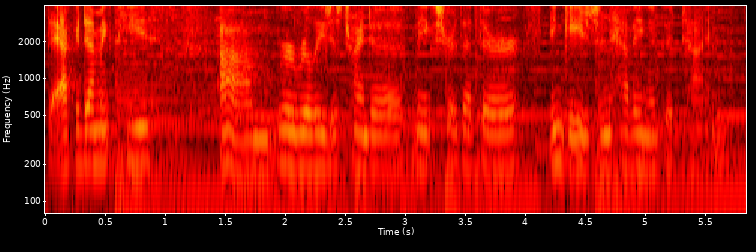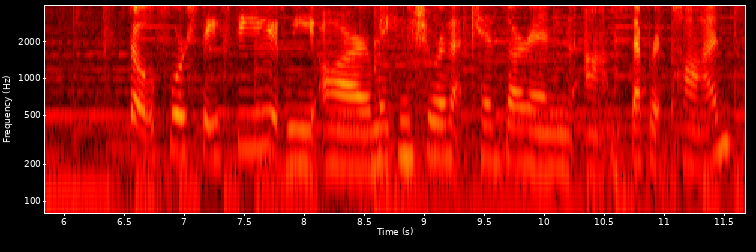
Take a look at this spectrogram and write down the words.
the academic piece, um, we're really just trying to make sure that they're engaged and having a good time. So for safety, we are making sure that kids are in um, separate pods.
